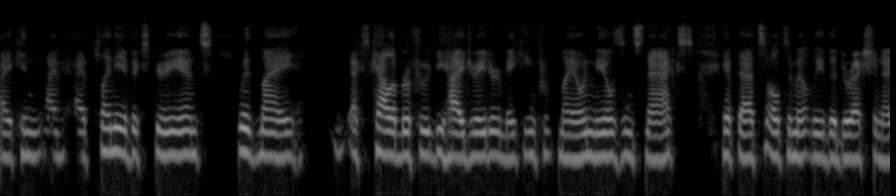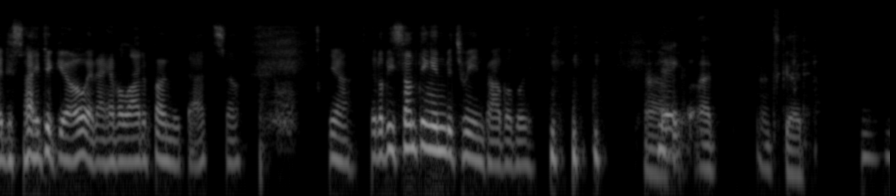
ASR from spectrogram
I can I have plenty of experience with my Excalibur food dehydrator, making my own meals and snacks. If that's ultimately the direction I decide to go, and I have a lot of fun with that. So, yeah, it'll be something in between probably. Uh, that, that's good. Mm-hmm.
